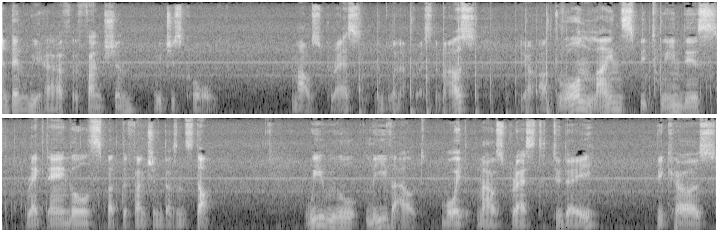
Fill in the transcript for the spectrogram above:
And then we have a function which is called mouse press. And when I press the mouse there are drawn lines between these rectangles, but the function doesn't stop. We will leave out void mouse pressed today because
